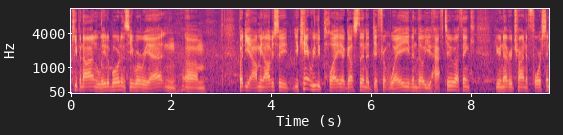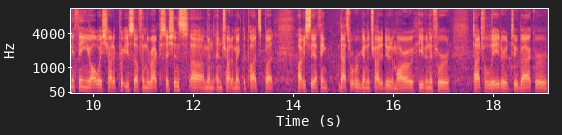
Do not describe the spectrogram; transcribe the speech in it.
keep an eye on the leaderboard and see where we're at, and. Um, but yeah, I mean, obviously, you can't really play Augusta in a different way, even though you have to. I think you're never trying to force anything. You always try to put yourself in the right positions um, and, and, try to make the putts. But obviously, I think that's what we're going to try to do tomorrow, even if we're tied for the lead or two back or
